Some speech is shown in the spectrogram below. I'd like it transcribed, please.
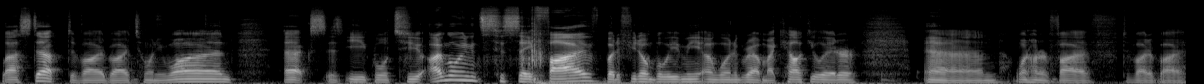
Last step, divide by 21. x is equal to, I'm going to say 5, but if you don't believe me, I'm going to grab my calculator. And 105 divided by,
